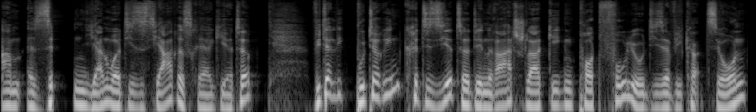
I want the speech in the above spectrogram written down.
am 7. Januar dieses Jahres reagierte. Vitalik Buterin kritisierte den Ratschlag gegen Portfolio-Diversifikation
